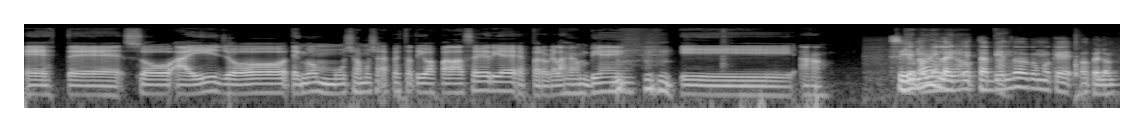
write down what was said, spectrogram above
Este, so ahí yo tengo muchas, muchas expectativas para la serie. Espero que las hagan bien. y. Ajá. Sí, Yo no, y like, menos- estás viendo como que, oh, perdón.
